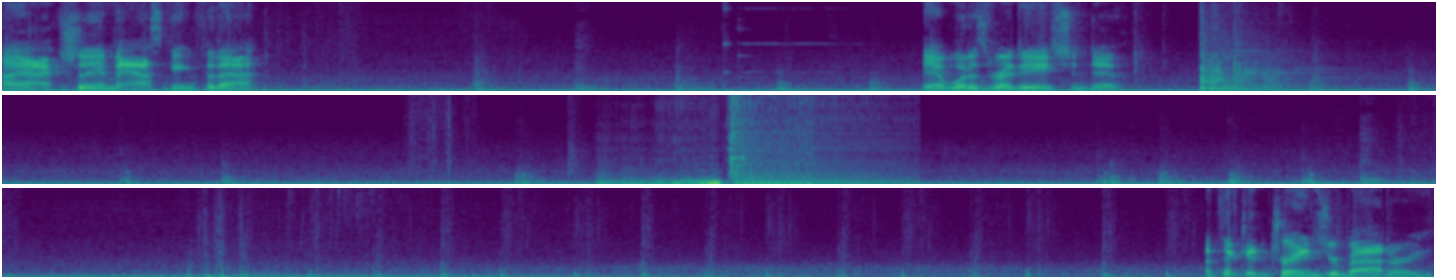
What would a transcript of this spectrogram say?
I actually am asking for that. Yeah, what does radiation do? Think it drains your battery.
